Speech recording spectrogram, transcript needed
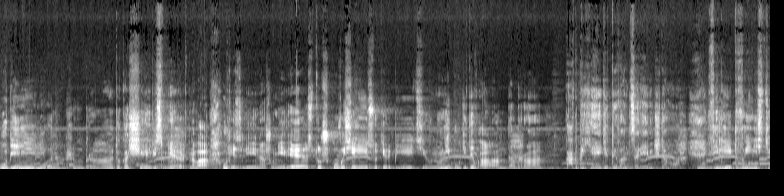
убили вы нашего брата Кощея Бессмертного, увезли нашу невестушку Василису Кирбитьевну, не будет и вам добра. Как приедет Иван-царевич домой, велит вывести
